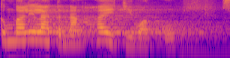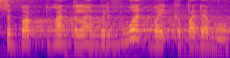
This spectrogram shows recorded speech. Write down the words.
Kembalilah tenang hai jiwaku, sebab Tuhan telah berbuat baik kepadamu.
